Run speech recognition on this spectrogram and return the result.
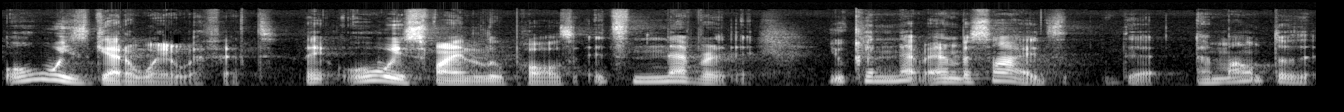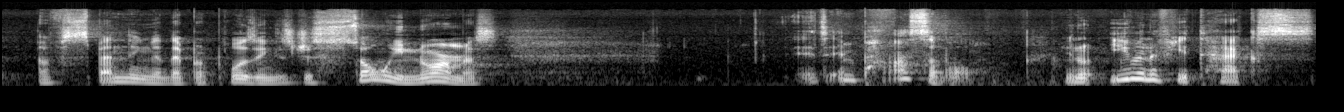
always get away with it. They always find loopholes. It's never you can never. And besides, the amount of of spending that they're proposing is just so enormous. It's impossible. You know, even if you tax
